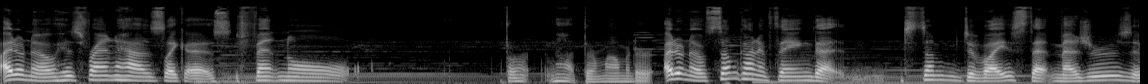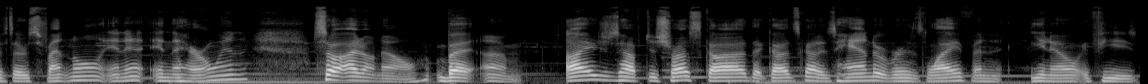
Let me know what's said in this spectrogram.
I don't know, his friend has like a fentanyl not thermometer. I don't know, some kind of thing that some device that measures if there's fentanyl in it in the heroin. So I don't know, but um, I just have to trust God that God's got His hand over his life, and you know if He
